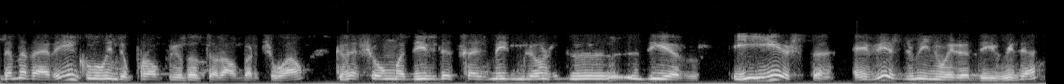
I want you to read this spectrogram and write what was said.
da Madeira, incluindo o próprio Dr. Alberto João, que deixou uma dívida de 6 mil milhões de, de euros. E este, em vez de diminuir a dívida,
